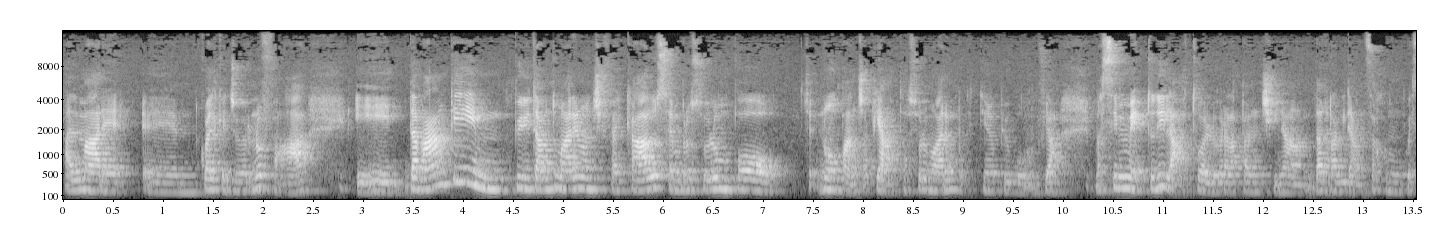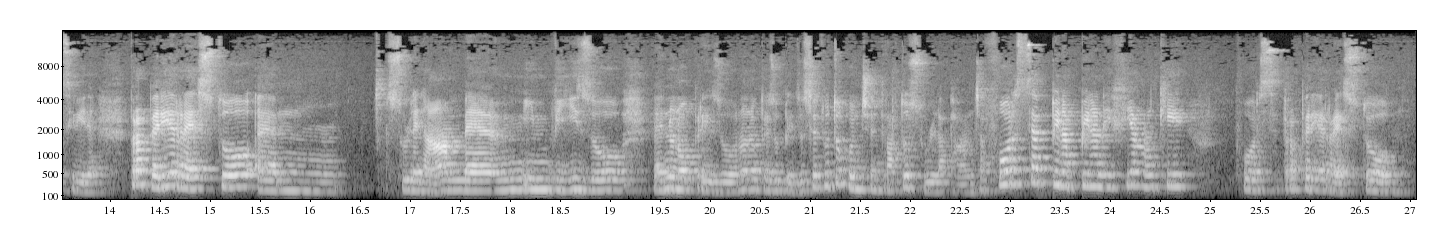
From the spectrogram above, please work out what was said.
al mare eh, qualche giorno fa e davanti mm, più di tanto mare non ci fai caso, sembro solo un po', cioè non pancia piatta, solo mare un pochettino più gonfia, ma se mi metto di lato allora la pancina da gravidanza comunque si vede, però per il resto... Ehm, sulle gambe, in viso, eh, non, ho preso, non ho preso peso, si è tutto concentrato sulla pancia, forse appena appena nei fianchi, forse, però per il resto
